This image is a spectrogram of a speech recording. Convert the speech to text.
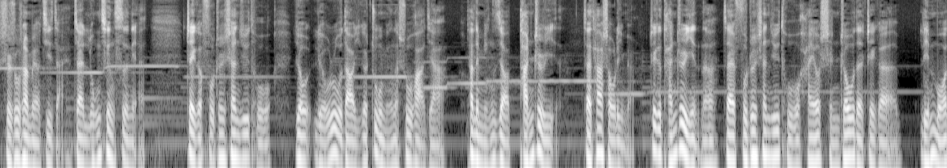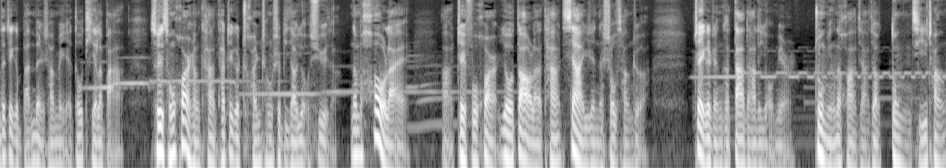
史书上面有记载，在隆庆四年，这个《富春山居图》又流入到一个著名的书画家，他的名字叫谭志隐。在他手里面，这个谭志隐呢，在《富春山居图》还有沈周的这个临摹的这个版本上面也都提了拔，所以从画上看，他这个传承是比较有序的。那么后来，啊，这幅画又到了他下一任的收藏者，这个人可大大的有名，著名的画家叫董其昌。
